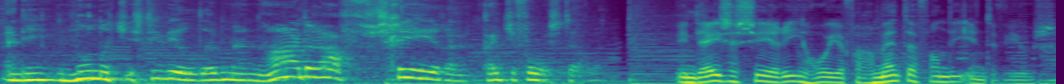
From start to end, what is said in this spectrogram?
En die nonnetjes die wilden mijn haar eraf scheren, kan je je voorstellen. In deze serie hoor je fragmenten van die interviews.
